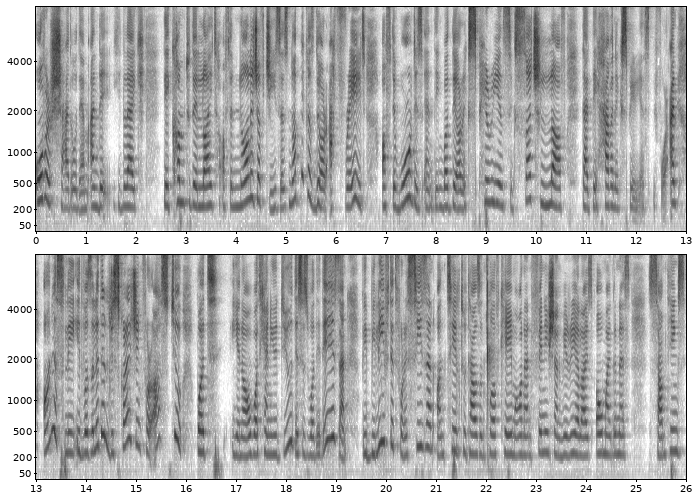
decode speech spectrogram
overshadow them, and they like they come to the light of the knowledge of Jesus, not because they are afraid of the world is ending, but they are experiencing such love that they haven't experienced before. And honestly, it was a little discouraging for us too, but you know what can you do this is what it is and we believed it for a season until 2012 came on and finished and we realized oh my goodness something's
